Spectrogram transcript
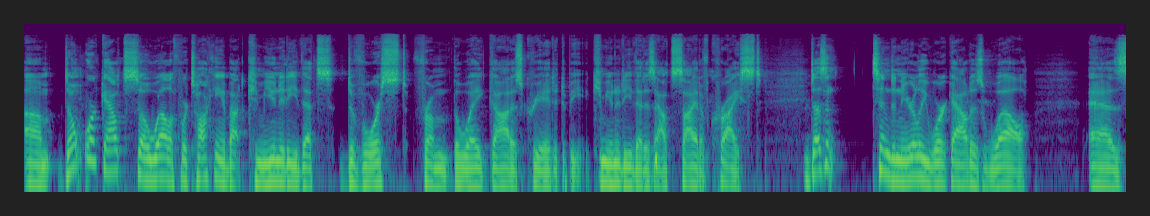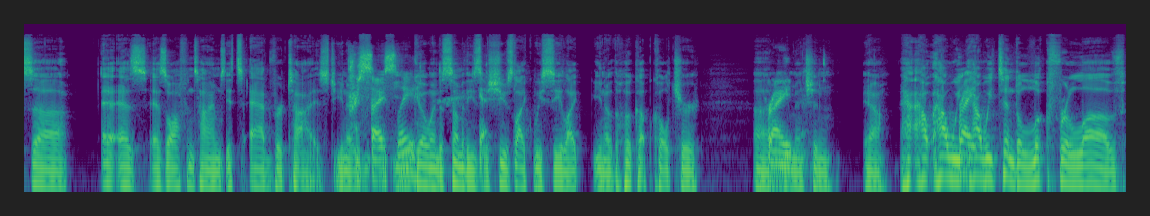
Um, don't work out so well if we're talking about community that's divorced from the way God has created to be, community that is outside of Christ. Doesn't tend to nearly work out as well as uh, as as oftentimes it's advertised. You know, precisely. You, you go into some of these yeah. issues like we see, like you know, the hookup culture. Uh, right. You mentioned, yeah, how how we right. how we tend to look for love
